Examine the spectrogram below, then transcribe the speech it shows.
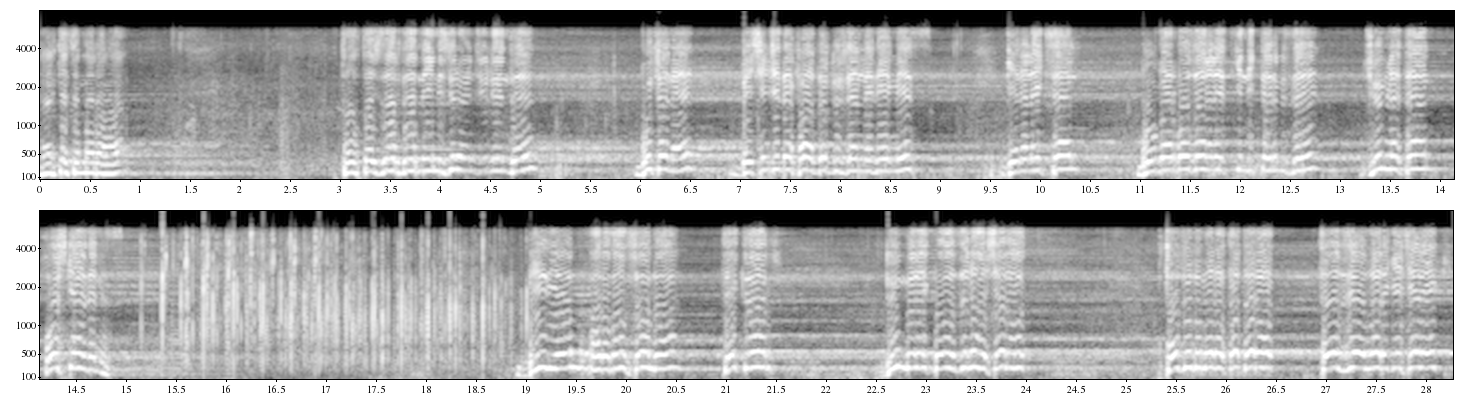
Herkese merhaba. Tahtacılar Derneğimizin öncülüğünde bu sene beşinci defadır düzenlediğimiz geleneksel Bulgar Bozaran etkinliklerimize cümleten hoş geldiniz. Bir yıl aradan sonra tekrar Dümbelek Boğazı'nı aşarak tozu dumana katarak toz yolları geçerek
